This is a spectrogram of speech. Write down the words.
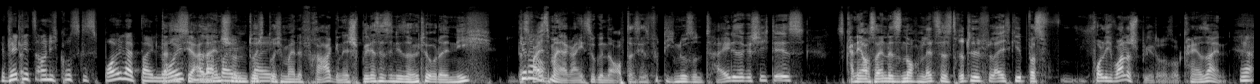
Er wird jetzt auch nicht groß gespoilert bei Leuten. Das ist ja allein bei, schon durch, durch meine Frage. Ne? Spielt das jetzt in dieser Hütte oder nicht? Das Genau. weiß man ja gar nicht so genau, ob das jetzt wirklich nur so ein Teil dieser Geschichte ist. Es kann ja auch sein, dass es noch ein letztes Drittel vielleicht gibt, was völlig woanders spielt oder so. Kann ja sein. Ja.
